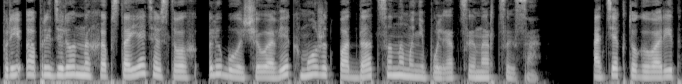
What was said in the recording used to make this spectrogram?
При определенных обстоятельствах любой человек может поддаться на манипуляции нарцисса. А те, кто говорит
